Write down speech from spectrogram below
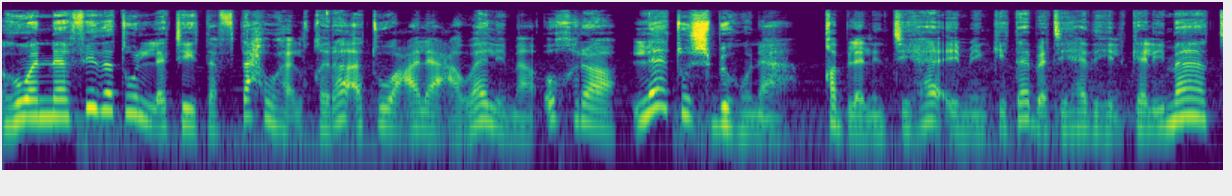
هو النافذة التي تفتحها القراءة على عوالم أخرى لا تشبهنا. قبل الانتهاء من كتابة هذه الكلمات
